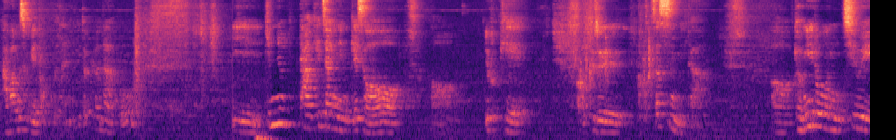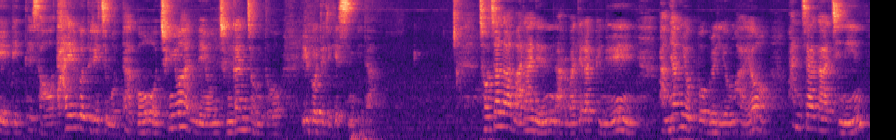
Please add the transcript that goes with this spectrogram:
가방 속에 넣고 다니기도 편하고 이 김윤탁 회장님께서 어, 이렇게 어, 글을 썼습니다. 어, 경이로운 치유의 빛에서 다 읽어드리지 못하고 중요한 내용 중간 정도 읽어드리겠습니다. 저자가 말하는 아로마 테라피는 방향요법을 이용하여 환자가 지닌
